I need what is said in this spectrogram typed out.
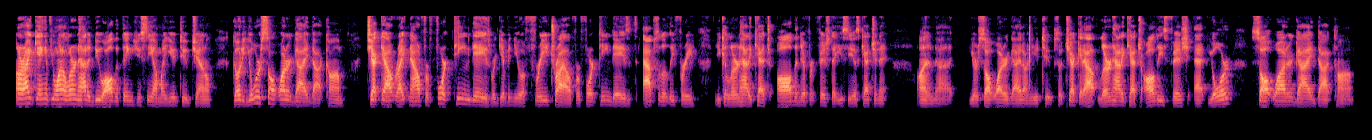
All right, gang, if you want to learn how to do all the things you see on my YouTube channel, go to yoursaltwaterguide.com. Check out right now for 14 days. We're giving you a free trial for 14 days. It's absolutely free. You can learn how to catch all the different fish that you see us catching it on uh, your saltwater guide on YouTube. So check it out. Learn how to catch all these fish at yoursaltwaterguide.com.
